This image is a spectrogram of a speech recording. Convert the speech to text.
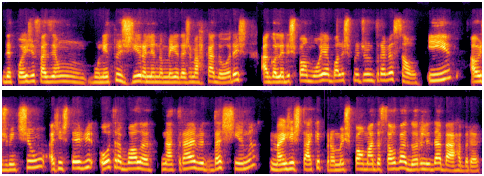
depois de fazer um bonito giro ali no meio das marcadoras, a goleira espalmou e a bola explodiu no travessão. E aos 21, a gente teve outra bola na trave da China, mais destaque para uma espalmada salvadora ali da Bárbara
